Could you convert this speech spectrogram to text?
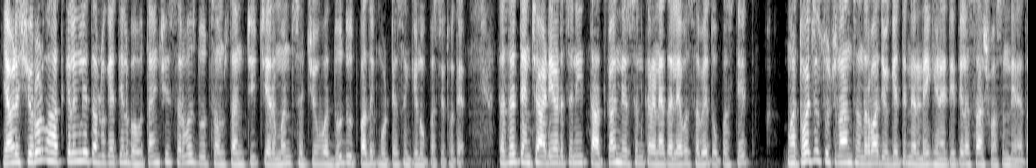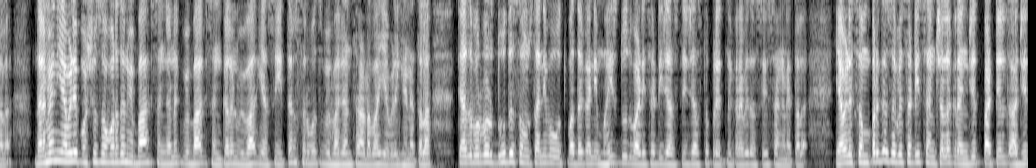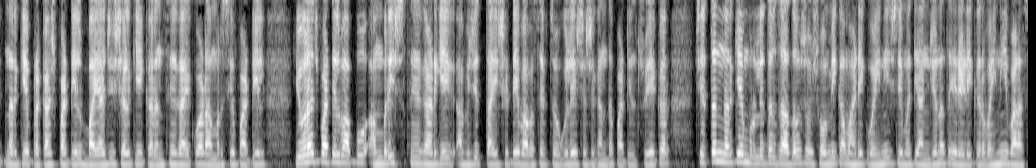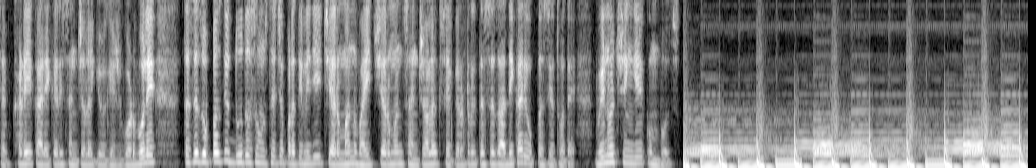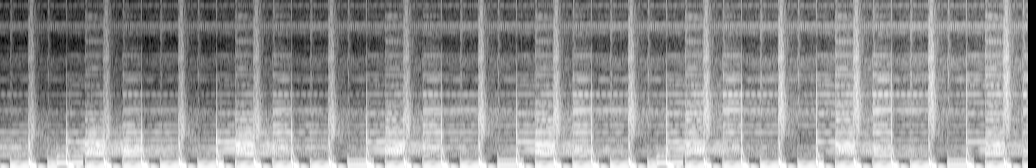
यावेळी शिरोळ व हातकलंगले तालुक्यातील बहुतांशी सर्वच दूध संस्थांची चेअरमन सचिव व दूध उत्पादक मोठ्या संख्येने उपस्थित होते. तसेच त्यांच्या अडीअडचणी तात्काळ निरसन करण्यात आल्या व सभेत उपस्थित महत्त्वाच्या सूचनांसंदर्भात योग्य ते निर्णय घेण्यात येतील असं आश्वासन देण्यात आलं. दरम्यान यावेळी पशुसंवर्धन विभाग संगणक विभाग संकलन विभाग यासह इतर सर्वच विभागांचा आढावा यावेळी घेण्यात आला. त्याचबरोबर दूध संस्थांनी व उत्पादकांनी म्हैस दूध वाढीसाठी जास्तीत जास्त प्रयत्न करावेत असंही सांगण्यात आलं. यावेळी संपर्क सभेसाठी संचालक रणजित पाटील अजित नरके प्रकाश पाटील बायाजी शेळके करणसिंह गायकवाड अमरसिंह पाटील युवराज पाटील बापू अंबरीश सिंह घाडगे अभिजित ताईशेटे बाबासाहेब चौगुले शशिकांत पाटील सुयेकर चेतन नरके मुरलीधर जाधव शौमिका महाडिक वहिनी श्रीमती अंजनाताई रेडेकर वहिनी बाळासाहेब खडे कार्यकारी संचालक योगेश गोडबोले तसेच उपस्थित दूध संस्थेचे प्रतिनिधी चेअरमन व्हाईस चेअरमन संचालक सेक्रेटरी तसेच अधिकारी उपस्थित होते. विनोद शिंगे कुंभोज.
